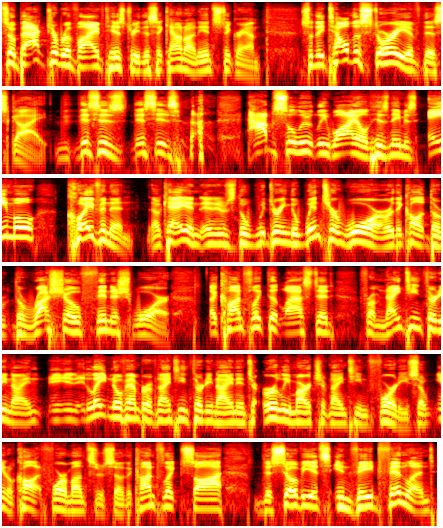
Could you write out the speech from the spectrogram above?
So back to Revived History, this account on Instagram. So they tell the story of this guy. This is this is absolutely wild. His name is Aimo Koivunen, okay, and, and it was the during the Winter War, or they call it the the Russo-Finnish War, a conflict that lasted from 1939, in late November of 1939, into early March of 1940. So you know, call it four months or so. The conflict saw the Soviets invade Finland,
